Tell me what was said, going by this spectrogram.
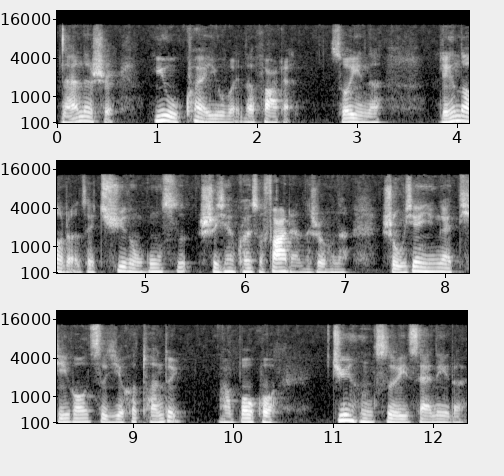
难的是又快又稳的发展。所以呢，领导者在驱动公司实现快速发展的时候呢，首先应该提高自己和团队啊，包括均衡思维在内的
